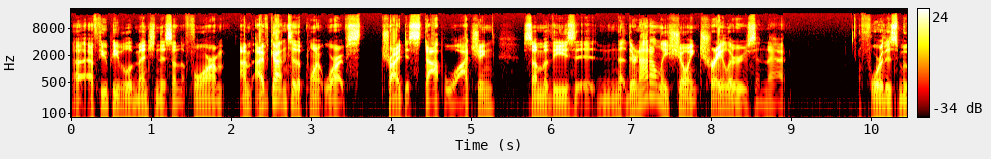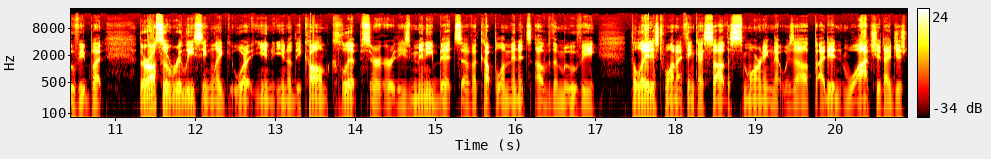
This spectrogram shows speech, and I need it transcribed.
uh, a few people have mentioned this on the forum. i have gotten to the point where I've tried to stop watching some of these. Uh, they're not only showing trailers and that for this movie, but they're also releasing like what you, you know they call them clips or, or, these mini bits of a couple of minutes of the movie. The latest one I think I saw this morning that was up. I didn't watch it. I just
